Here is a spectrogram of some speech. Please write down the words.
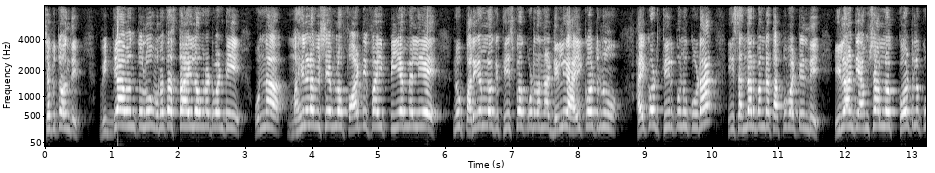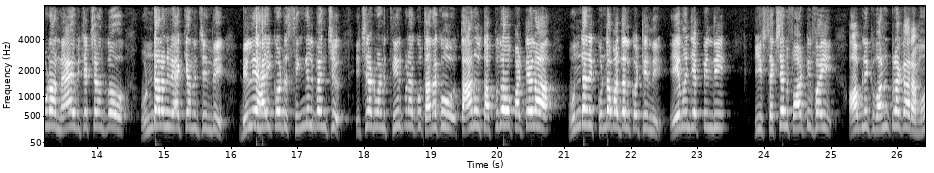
చెబుతోంది. విద్యావంతులు ఉన్నత స్థాయిలో ఉన్నటువంటి ఉన్న మహిళల విషయంలో ఫార్టీ ఫైవ్ పిఎంఎల్ఏను పరిగణలోకి తీసుకోకూడదన్న ఢిల్లీ హైకోర్టును హైకోర్టు తీర్పును కూడా ఈ సందర్భంగా తప్పుపట్టింది. ఇలాంటి అంశాల్లో కోర్టులు కూడా న్యాయ విచక్షణతో ఉండాలని వ్యాఖ్యానించింది. ఢిల్లీ హైకోర్టు సింగిల్ బెంచ్ ఇచ్చినటువంటి తీర్పునకు తనకు తాను తప్పుదో పట్టేలా ఉందని కుండబద్దలు కొట్టింది. ఏమని చెప్పింది? ఈ section forty five oblique one ప్రకారము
